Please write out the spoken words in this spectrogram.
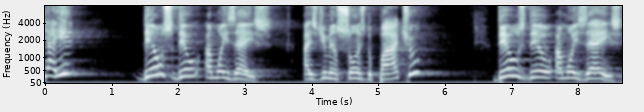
E aí, Deus deu a Moisés as dimensões do pátio, Deus deu a Moisés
